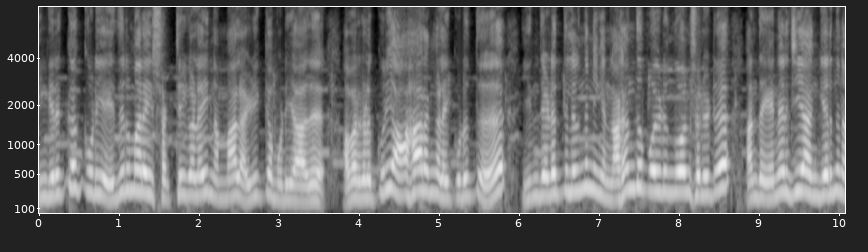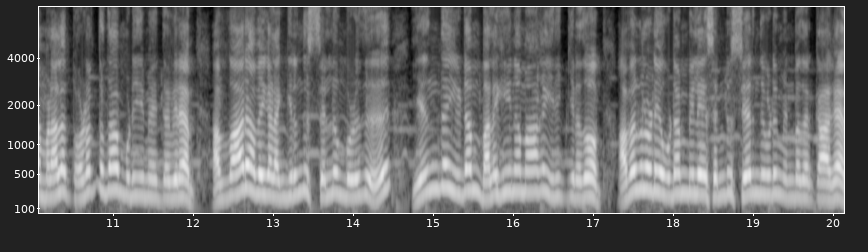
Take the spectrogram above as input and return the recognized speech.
இங்கு இருக்கக்கூடிய எதிர்மறை சக்திகளை நம்மால் அழிக்க முடியாது. அவர்களுக்குரிய ஆகாரங்களை கொடுத்து இந்த இடத்திலிருந்து நீங்கள் நகர்ந்து போயிடுங்கோன்னு சொல்லிட்டு அந்த எனர்ஜியை அங்கிருந்து நம்மளால் தொடர்த்து தான் முடியுமே தவிர அவ்வாறு அவைகள் அங்கிருந்து செல்லும் பொழுது எந்த இடம் பலகீனமாக இருக்கிறதோ அவர்களுடைய உடம்பிலே சென்று சேர்ந்துவிடும் என்பதற்காக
